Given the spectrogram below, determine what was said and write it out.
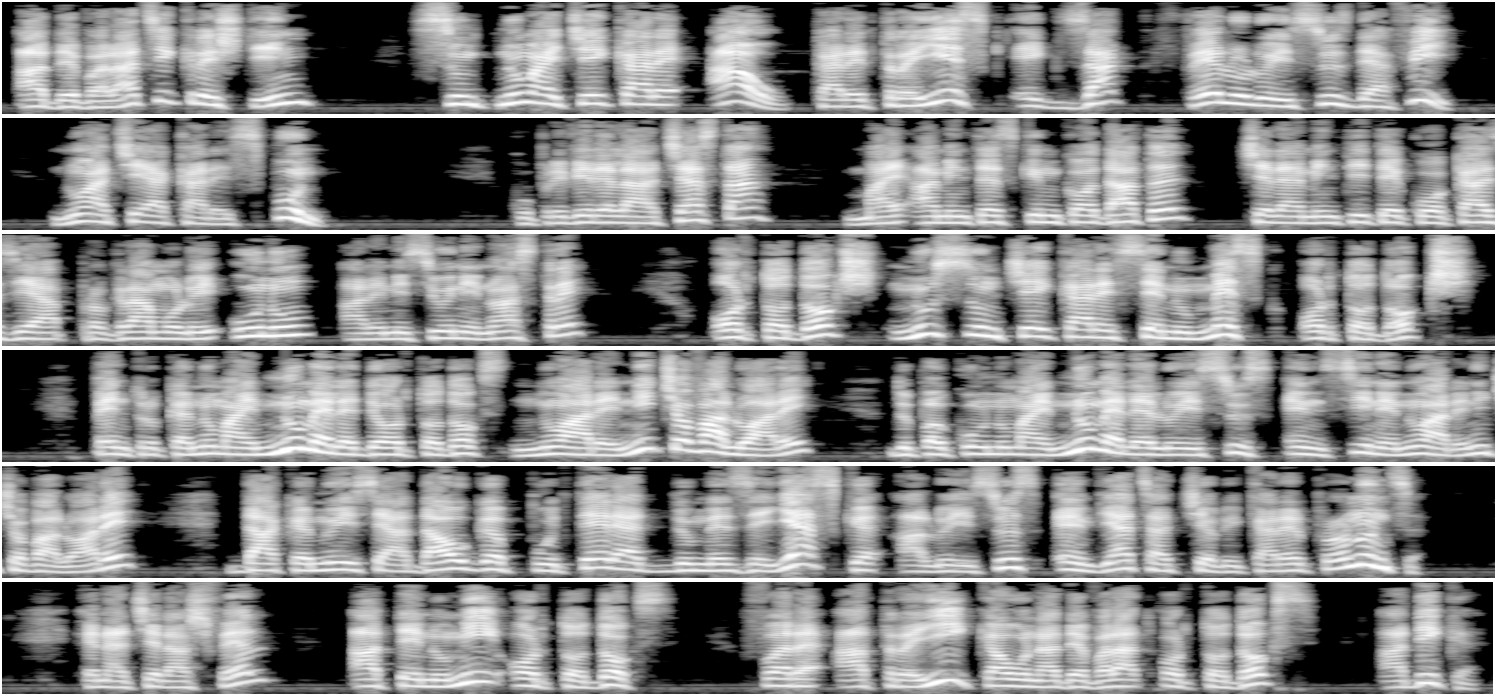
Adevărații creștini sunt numai cei care au, care trăiesc exact felul lui Isus de a fi, nu aceia care spun. Cu privire la aceasta, mai amintesc încă o dată cele amintite cu ocazia programului 1 al emisiunii noastre, ortodoxi nu sunt cei care se numesc ortodoxi, pentru că numai numele de ortodox nu are nicio valoare, după cum numai numele lui Isus în sine nu are nicio valoare, dacă nu îi se adaugă puterea dumnezeiască a lui Isus în viața celui care îl pronunță. În același fel, a te numi ortodox fără a trăi ca un adevărat ortodox, adică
